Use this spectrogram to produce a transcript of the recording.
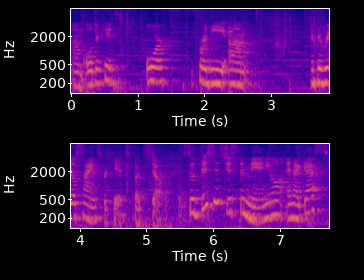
um, older kids, or for the um, the real science for kids, but still. So this is just the manual, and I guess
